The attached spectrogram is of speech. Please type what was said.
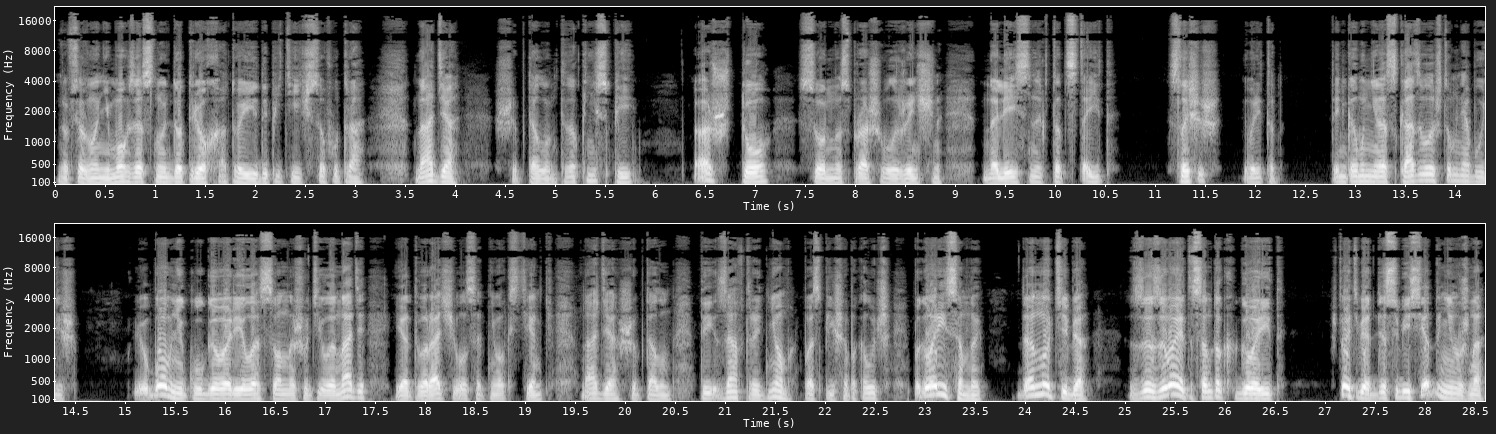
но все равно не мог заснуть до трех, а то и до пяти часов утра. — Надя, — шептал он, — ты только не спи. — А что? — сонно спрашивала женщина. — На лестнице кто-то стоит. — Слышишь? — говорит он. — Ты никому не рассказывала, что у меня будешь? — Любовнику говорила, — сонно шутила Надя и отворачивалась от него к стенке. — Надя, — шептал он, — ты завтра днем поспишь, а пока лучше поговори со мной. — Да ну тебя! Зазывает, а сам только говорит. Что тебе для собеседы не нужна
